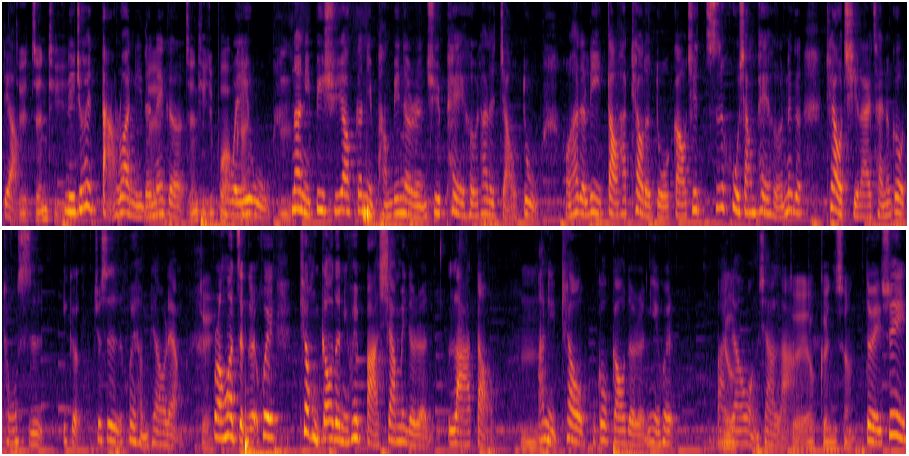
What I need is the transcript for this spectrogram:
掉，对整体，你就会打乱你的那个整体就不好围看。舞，那你必须要跟你旁边的人去配合他的角度，哦，他的力道，他跳得多高，其实是互相配合，那个跳起来才能够同时一个就是会很漂亮，对不然的话整个会跳很高的，你会把下面的人拉到，嗯，啊，你跳不够高的人，你也会把人家往下拉，对，要跟上。对，所以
